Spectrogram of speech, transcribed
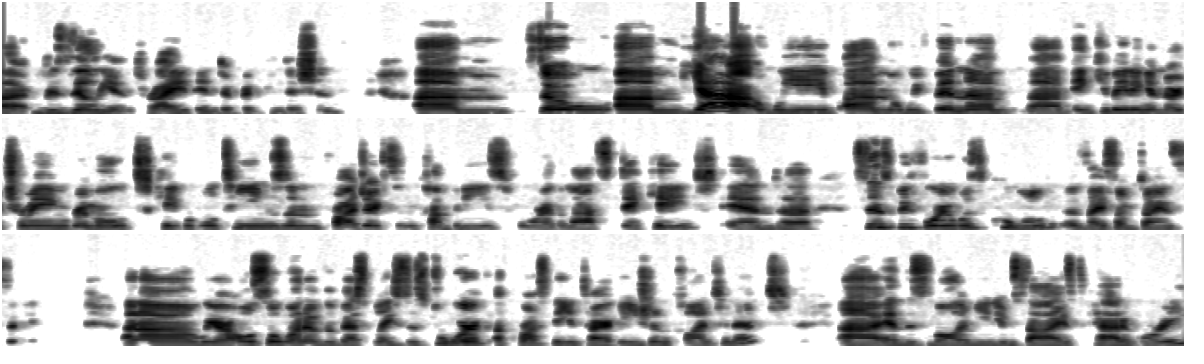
uh, resilient, right, in different conditions. Um, so um, yeah, we um, we've been um, um, incubating and nurturing remote capable teams and projects and companies for the last decade, and uh, since before it was cool, as I sometimes say. Uh, we are also one of the best places to work across the entire Asian continent uh, in the small and medium sized category.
